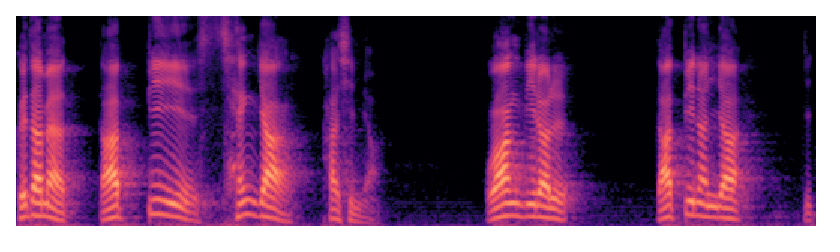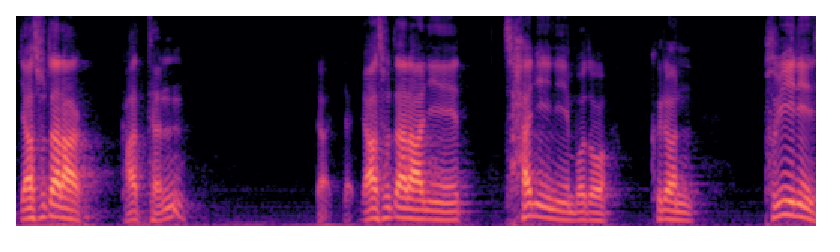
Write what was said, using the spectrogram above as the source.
그 다음에 납비 생작하시며 왕비를 납비는 이제 야수다라 같은 야수다라니 산인이 모두 그런 부인이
